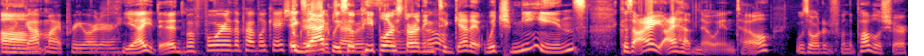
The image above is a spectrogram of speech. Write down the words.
I Um, got my pre-order Yeah, you did. before the publication. Exactly. I So was- people are was like, starting to "Oh." get it, which means because I I have no intel, it was ordered from the publisher,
